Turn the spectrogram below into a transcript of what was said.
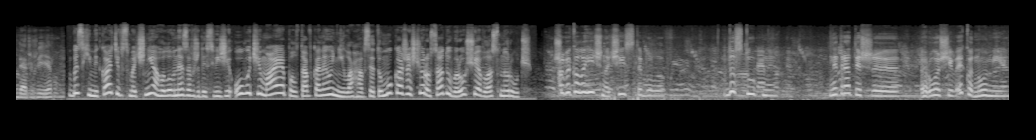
е, держує. Без хімікатів, смачні, а головне завжди свіжі овочі має Полтавка Неоніла. А все тому каже, що розсаду вирощує власноруч. щоб екологічно чисте було, доступне, не тратиш е, грошей, економія.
